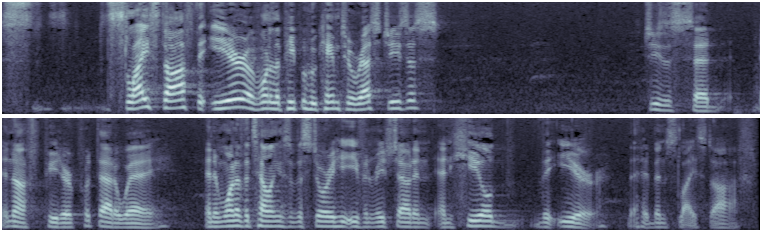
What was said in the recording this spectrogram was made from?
sliced off the ear of one of the people who came to arrest Jesus? Jesus said, Enough, Peter, put that away. And in one of the tellings of the story, he even reached out and, and healed the ear that had been sliced off.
